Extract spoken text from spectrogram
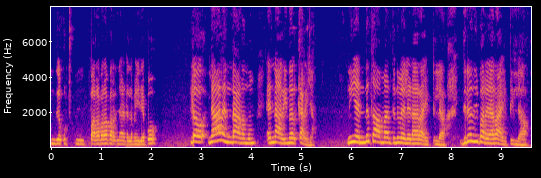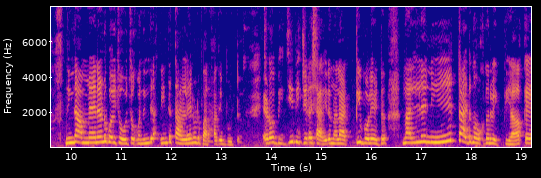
ഇതിനെ കുറിച്ച് പറ പറ പറഞ്ഞാട്ടല്ലോ മൈരെ ഇല്ലോ ഞാൻ എന്താണെന്നും എന്നെ അറിയുന്നവർക്ക് അറിയാം നീ എന്റെ സാമാനത്തിന് വിലയിടാറായിട്ടില്ല. ഇതിനെ നീ പറയാറായിട്ടില്ല. നിന്റെ അമ്മേനോട് പോയി ചോദിച്ചു നോക്കുമ്പോൾ നിന്റെ നിന്റെ തള്ളേനോട് പറ ആദ്യം പോയിട്ട്. എടോ ബിജി ബിജിയുടെ ശരീരം നല്ല അടിപൊളിയായിട്ട് നല്ല നീട്ടായിട്ട് നോക്കുന്ന ഒരു വ്യക്തിയാ ഓക്കെ?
